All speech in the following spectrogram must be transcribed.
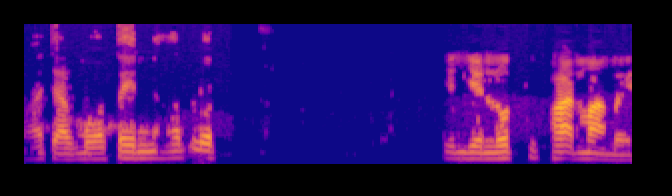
มาจากบ่อเต็นนะครับรถเย็นๆรถพลุกพล่านมากเลย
